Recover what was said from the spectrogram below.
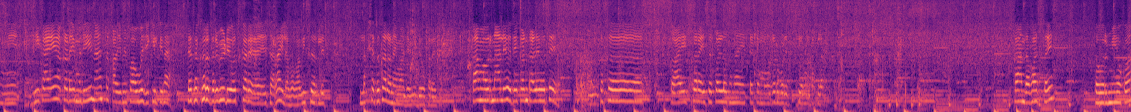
मी ही काय ह्या कढईमध्ये ना सकाळी मी पावभाजी केली ना त्याचा खरं तर व्हिडिओच करायचा राहिला बघा विसरलेच. लक्षातच आलं नाही माझ्या व्हिडिओ करायचा. कामावरून आले होते कंटाळे होते. आणि कसं काय करायचं कळलंच नाही त्याच्यामुळं गडबडीत करून टाकला. कांदा भाजतोय. तवर मी हो का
